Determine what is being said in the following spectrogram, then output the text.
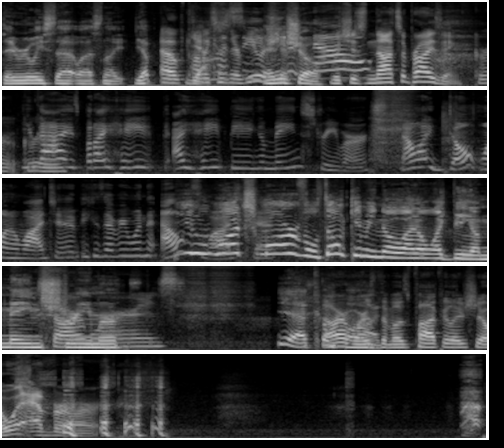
They released that last night. Yep. Oh, probably Yeah. because their Let's viewership Any show. now, Which is not surprising. grew. You guys, but I hate I hate being a mainstreamer. Now I don't want to watch it because everyone else You watch it. Marvel. Don't give me no. I don't like being a Star mainstreamer. Wars. Yeah, come Star on. Wars, the most popular show ever.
